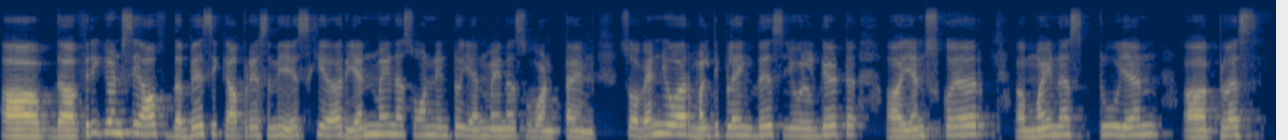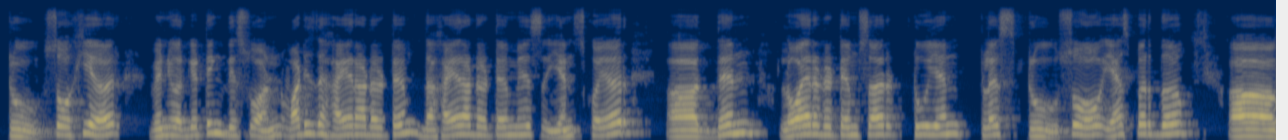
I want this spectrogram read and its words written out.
uh, the frequency of the basic operation is here n minus 1 into n minus 1 time. So when you are multiplying this you will get uh, n square uh, minus 2n uh, plus 2 so here when you are getting this one what is the higher order term? The higher order term is n square uh, then lower order terms are 2n plus 2 so as per the uh,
